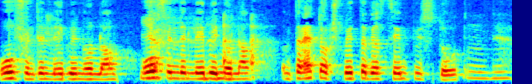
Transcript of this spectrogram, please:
hoffentlich lebe ich noch lang, hoffentlich lebe ich noch lang. Und drei Tage später wirst du sehen, bist tot. Mhm.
